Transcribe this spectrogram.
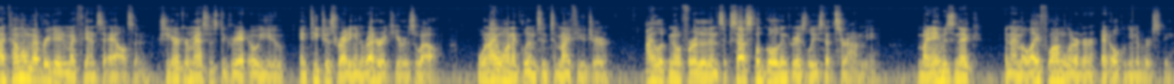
I come home every day to my fiancée Allison. She earned her master's degree at OU and teaches writing and rhetoric here as well. When I want a glimpse into my future, I look no further than successful Golden Grizzlies that surround me. My name is Nic, and I'm a lifelong learner at Oakland University.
